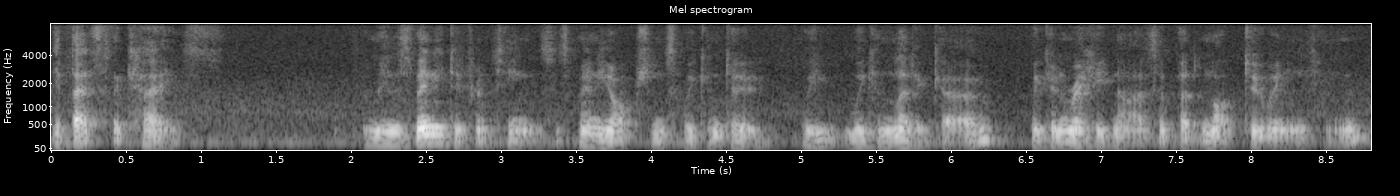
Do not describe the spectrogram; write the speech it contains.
if that's the case, I mean, there's many different things, there's many options we can do. We, we can let it go, we can recognise it but not do anything.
